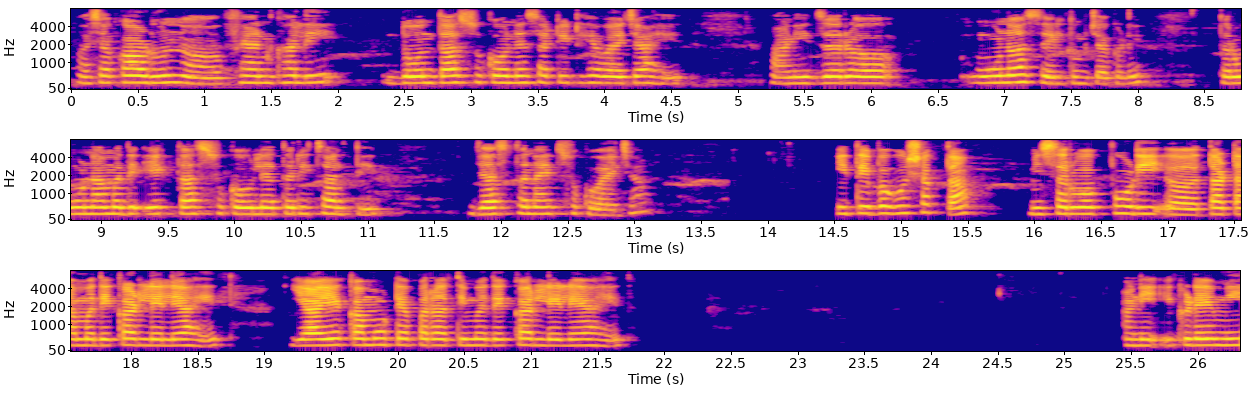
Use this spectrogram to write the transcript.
अशा काढून फॅनखाली दोन तास सुकवण्यासाठी ठेवायच्या आहेत. आणि जर ऊन असेल तुमच्याकडे तर उन्हामध्ये एक तास सुकवल्या तरी चालतील. जास्त नाहीत सुकवायच्या. इथे बघू शकता मी सर्व पोळी अ, ताटामध्ये काढलेल्या आहेत. या एका मोठ्या परातीमध्ये काढलेले आहेत. आणि इकडे मी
